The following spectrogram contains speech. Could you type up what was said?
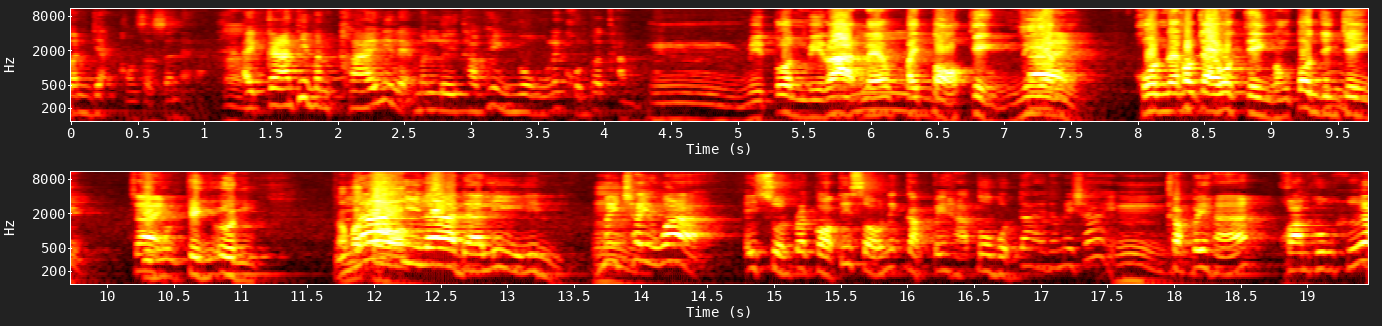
บัญญัติของศาสนาอ่าไอการที่มันคล้ายนี่แหละ มันเลยทำให้งงและคนก็ทำอืมมีต้นมีรากแล้วอืมไปต่อกิ่งเนียนใช่คนไม่เข้าใจว่ากิ่งของต้นจริงใช่ๆกิ่งกิ่งอื่นเอามาลาต่ออีลาดาลีลินอืมไม่ใช่ว่าไอ้ส่วนประกอบที่สองนี่กลับไปหาตัวบทได้นะไม่ใช่อืมกลับไปหาความคลุมเครือ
